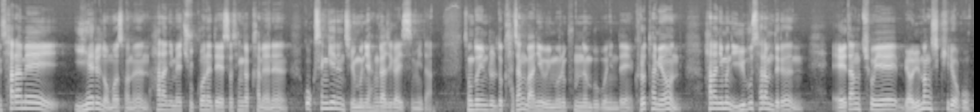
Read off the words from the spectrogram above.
사람의 이해를 넘어서는 하나님의 주권에 대해서 생각하면은 꼭 생기는 질문이 한 가지가 있습니다. 성도님들도 가장 많이 의문을 품는 부분인데 그렇다면 하나님은 일부 사람들은 애당초에 멸망시키려고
